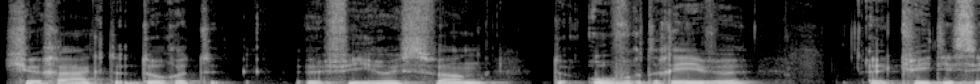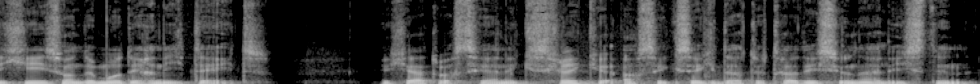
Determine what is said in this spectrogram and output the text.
geraakt door het virus van de overdreven eh, kritische geest van de moderniteit. Je gaat waarschijnlijk schrikken als ik zeg dat de traditionalisten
